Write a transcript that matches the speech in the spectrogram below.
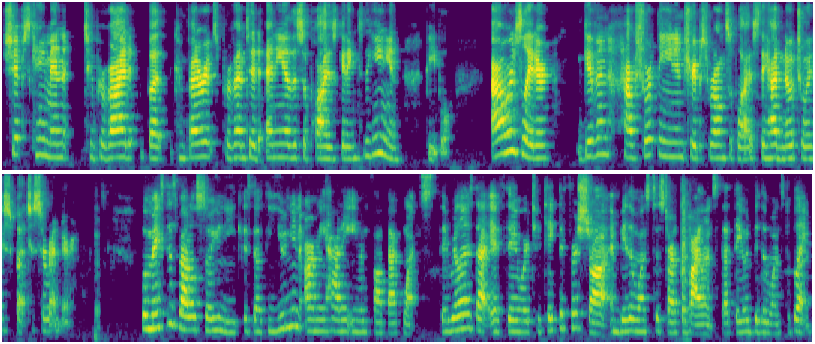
Ships came in to provide, but Confederates prevented any of the supplies getting to the Union people. Hours later, given how short the Union troops were on supplies, they had no choice but to surrender. What makes this battle so unique is that the Union Army hadn't even fought back once. They realized that if they were to take the first shot and be the ones to start the violence, that they would be the ones to blame.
